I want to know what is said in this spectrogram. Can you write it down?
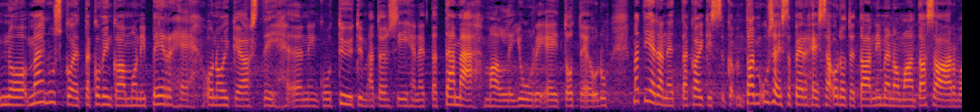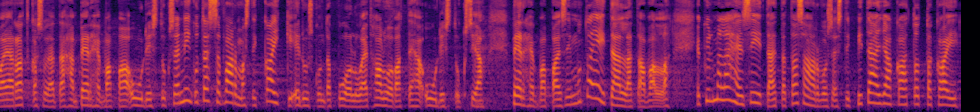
No mä en usko, että kovinkaan moni perhe on oikeasti eh, niin kuin tyytymätön siihen, että tämä malli juuri ei toteudu. Mä tiedän, että kaikissa, tai useissa perheissä odotetaan nimenomaan tasa-arvoa ja ratkaisuja tähän perhevapaa-uudistukseen. Niin kuin tässä varmasti kaikki eduskuntapuolueet haluavat tehdä uudistuksia perhevapaisiin, mutta ei tällä tavalla. Ja kyllä mä lähden siitä, että tasa-arvoisesti pitää jakaa totta kai eh,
